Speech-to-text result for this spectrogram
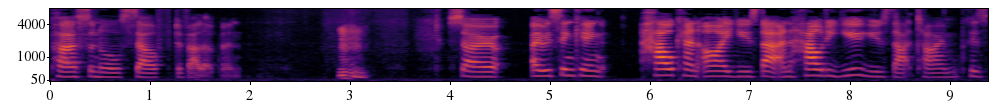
personal self development mm-hmm. so i was thinking how can i use that and how do you use that time? Because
